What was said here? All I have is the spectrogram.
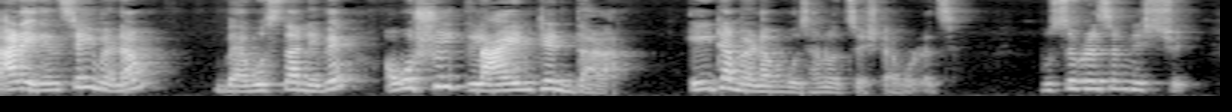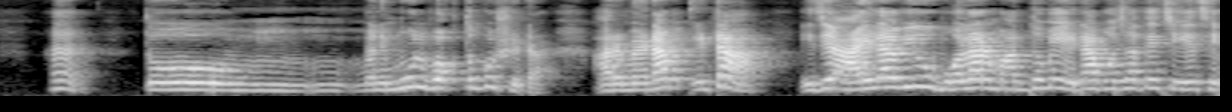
তার এগেনস্টেই ম্যাডাম ব্যবস্থা নেবে অবশ্যই ক্লায়েন্টের দ্বারা। এইটা ম্যাডাম বোঝানোর চেষ্টা করেছে। বুঝতে পেরেছেন নিশ্চয়ই? হ্যাঁ তো মানে মূল বক্তব্য সেটা। আর ম্যাডাম এটা, এই যে আই লাভ ইউ বলার মাধ্যমে এটা বোঝাতে চেয়েছে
